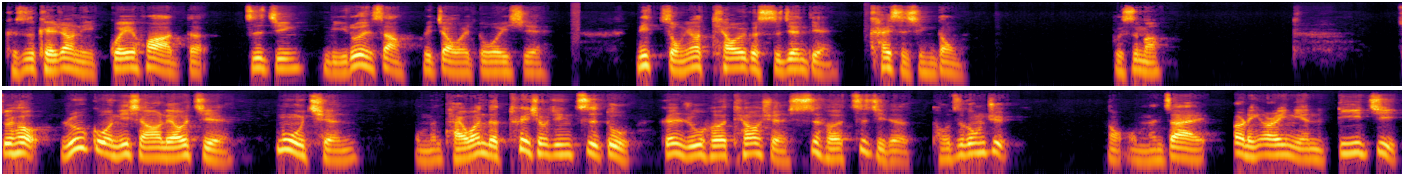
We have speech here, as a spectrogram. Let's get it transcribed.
可是可以让你规划的。资金理论上会较为多一些，你总要挑一个时间点开始行动，不是吗？最后，如果你想要了解目前我们台湾的退休金制度跟如何挑选适合自己的投资工具，那我们在二零二一年的第一季，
